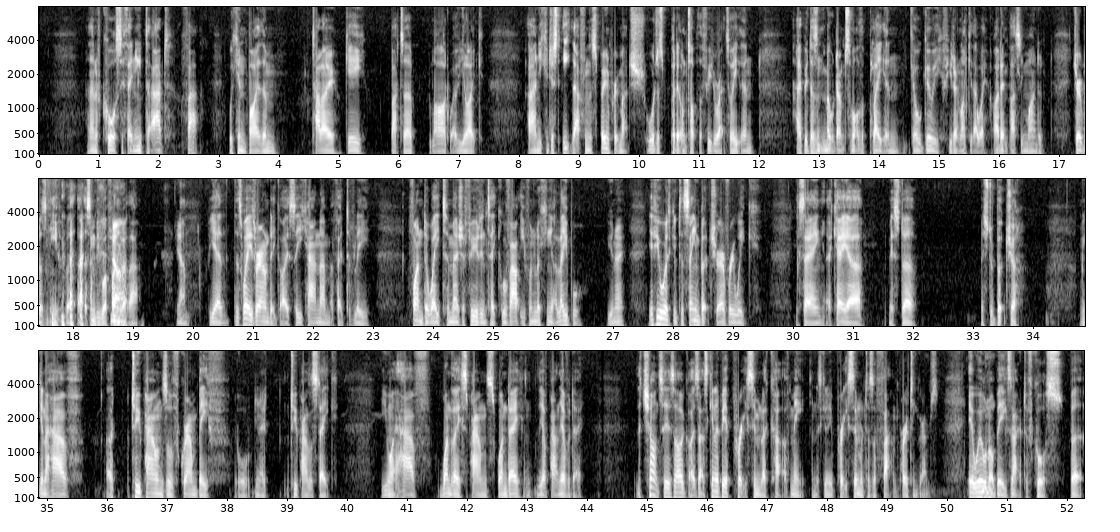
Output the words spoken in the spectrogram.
and then, of course, if they need to add fat, we can buy them tallow, ghee, butter, lard, whatever you like. And you can just eat that from the spoon pretty much, or just put it on top of the food you're about to eat and hope it doesn't melt down to the bottom of the plate and go gooey if you don't like it that way. I don't personally mind it. Joe doesn't either, but some people are funny no. about that. Yeah. But yeah, there's ways around it, guys, so you can um, effectively find a way to measure food intake without even looking at a label. You know, if you always go to the same butcher every week, you're saying, okay, uh, Mister Mister Butcher, we're gonna have uh, two pounds of ground beef, or you know, two pounds of steak. You might have one of those pounds one day and the other pound the other day. The chances are, guys, that's going to be a pretty similar cut of meat, and it's going to be pretty similar to the fat and protein grams. It will mm. not be exact, of course, but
